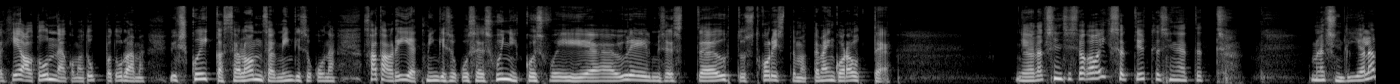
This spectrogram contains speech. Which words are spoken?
hea tunne, kui me tuppa tuleme. ükskõik, kas seal on seal mingisugune sada riiet mingisuguses hunnikus või äh, üle-eelmisest äh, õhtust koristamata mänguraudtee. ja läksin siis väga vaikselt ja ütlesin, et, et ma läksin liiale,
